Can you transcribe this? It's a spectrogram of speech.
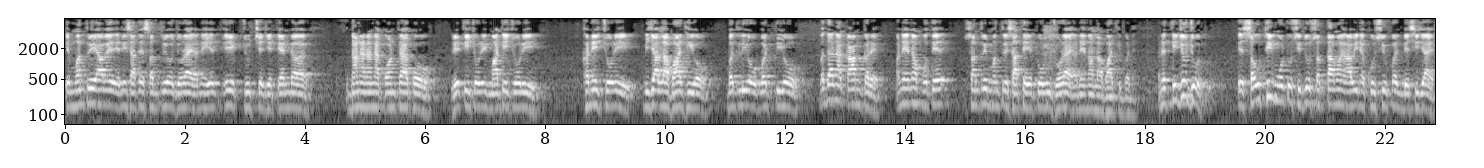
એ મંત્રી આવે, એની સાથે સંત્રીઓ જોડાય અને એ એક જૂથ છે જે ટેન્ડર, નાના નાના કોન્ટ્રાક્ટો, રેતી ચોરી, માટી ચોરી, ખનીજ ચોરી, બીજા લાભાર્થીઓ, બદલીઓ, બઢતીઓ બધાના કામ કરે અને એના પોતે સંત્રી મંત્રી સાથે એ ટોળું જોડાય અને એના લાભાર્થી બને. અને ત્રીજું જૂથ, એ સૌથી મોટું સીધું સત્તામાં આવીને ખુરશી ઉપર બેસી જાય,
